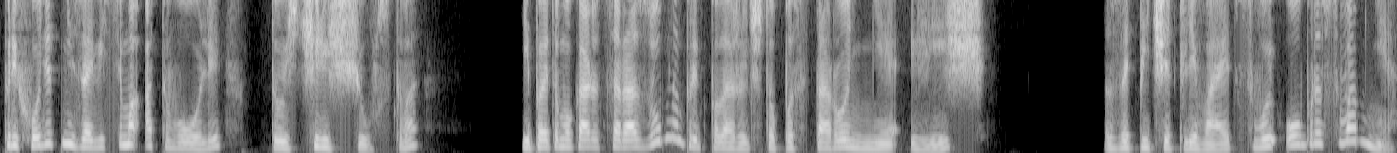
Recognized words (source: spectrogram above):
приходят независимо от воли, то есть через чувства, и поэтому кажется разумным предположить, что посторонняя вещь запечатлевает свой образ во мне.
